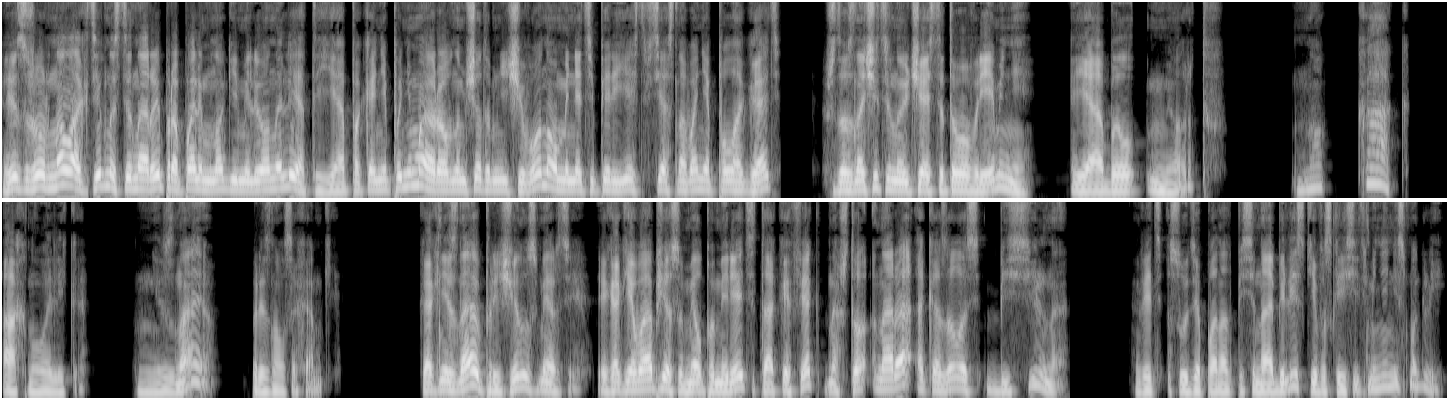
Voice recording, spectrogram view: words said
«Из журнала активности норы пропали многие миллионы лет. Я пока не понимаю ровным счетом ничего, но у меня теперь есть все основания полагать, что значительную часть этого времени я был мертв». «Но как?» — ахнула Лика. «Не знаю», — признался Хамки. Как не знаю причину смерти, и как я вообще сумел помереть так эффектно, что нора оказалась бессильна. Ведь, судя по надписи на обелиске, воскресить меня не смогли.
